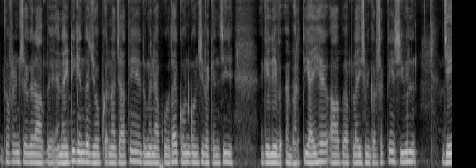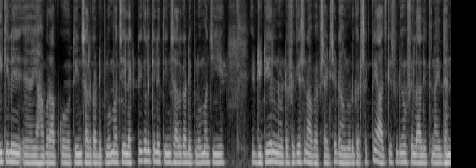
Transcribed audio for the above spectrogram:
तो फ्रेंड्स अगर आप एनआईटी के अंदर जॉब करना चाहते हैं तो मैंने आपको बताया कौन कौन सी वैकेंसी के लिए भर्ती आई है, आप अप्लाई इसमें कर सकते हैं। सिविल जेई के लिए यहाँ पर आपको तीन साल का डिप्लोमा चाहिए। इलेक्ट्रिकल के लिए तीन साल का डिप्लोमा चाहिए। डिटेल नोटिफिकेशन आप वेबसाइट से डाउनलोड कर सकते हैं। आज के इस वीडियो में फ़िलहाल इतना ही। धन्यवाद।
